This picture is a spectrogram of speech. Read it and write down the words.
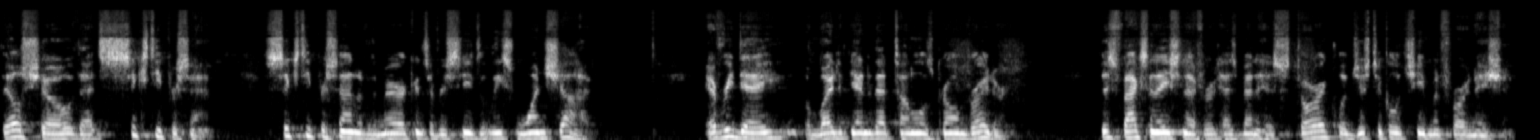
they'll show that 60%, 60% of Americans have received at least one shot. Every day, the light at the end of that tunnel is growing brighter. This vaccination effort has been a historic logistical achievement for our nation.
